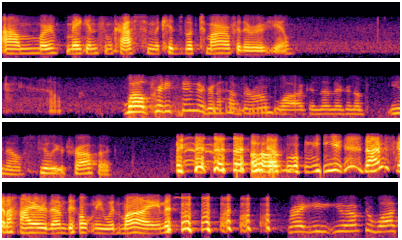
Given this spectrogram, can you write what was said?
Um, we're making some crafts from the kids book tomorrow for the review. So Well, pretty soon they're going to have their own blog, and then they're going to, you know, steal your traffic. no, you, no, I'm just going to hire them to help me with mine. Right, you you have to watch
